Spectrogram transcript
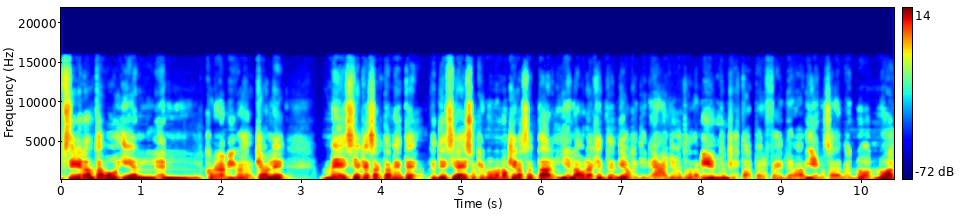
si viene un tabú y el, el- con el amigo que hablé me decía que exactamente decía eso, que uno no quiere aceptar y él ahora que entendió que tiene años en tratamiento, que está perfecto, le va bien, o sea, además no, no,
